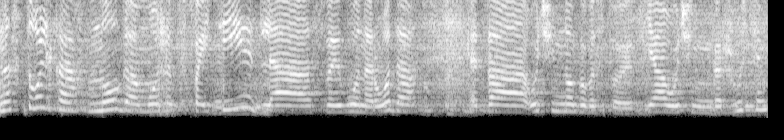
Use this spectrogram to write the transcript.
настолько много может пойти для своего народа. Это очень многого стоит. Я очень горжусь им.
